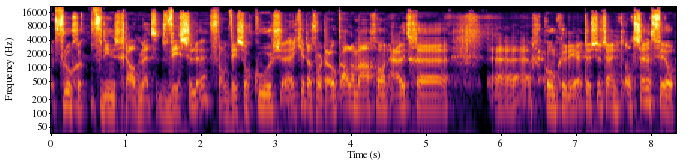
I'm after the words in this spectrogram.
vroeger verdienen ze geld met het wisselen van wisselkoersen. Weet je, dat wordt ook allemaal gewoon uitgeconcurreerd. Uh, dus er zijn ontzettend veel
